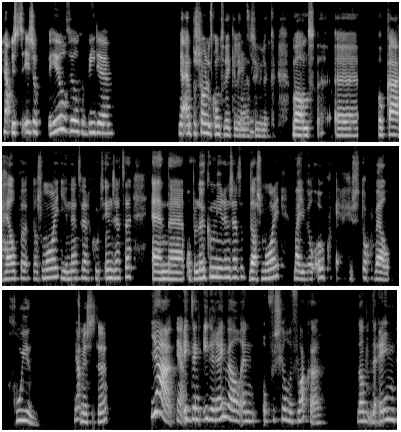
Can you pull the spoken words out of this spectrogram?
Ja. Dus het is op heel veel gebieden ja, en persoonlijke ontwikkeling natuurlijk. Want uh, elkaar helpen, dat is mooi. Je netwerk goed inzetten. En uh, op een leuke manier inzetten, dat is mooi. Maar je wil ook ergens toch wel groeien. Ja. Tenminste. Ja, ja, ik denk iedereen wel. En op verschillende vlakken. Dat mm de een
